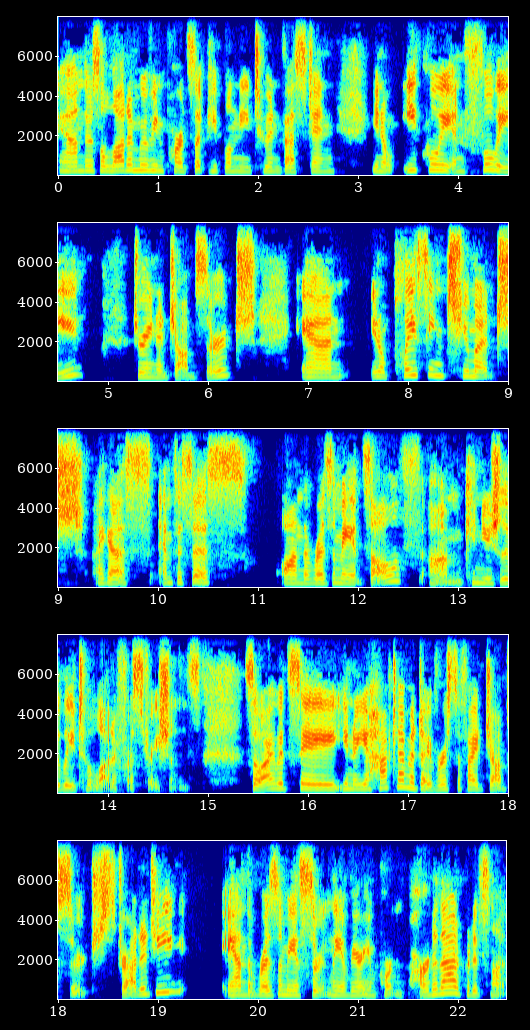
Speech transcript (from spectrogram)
And there's a lot of moving parts that people need to invest in, you know, equally and fully during a job search. And, you know, placing too much, I guess, emphasis on the resume itself um, can usually lead to a lot of frustrations. So I would say, you know, you have to have a diversified job search strategy and the resume is certainly a very important part of that but it's not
